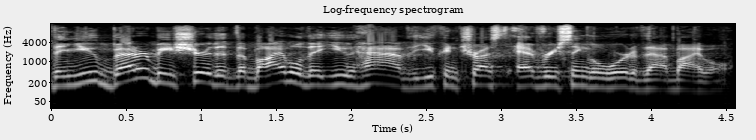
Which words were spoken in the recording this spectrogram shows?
then you better be sure that the Bible that you have that you can trust every single word of that Bible.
